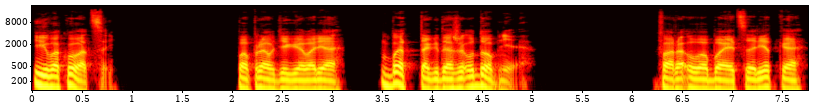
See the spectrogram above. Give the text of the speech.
и эвакуаций. По правде говоря, Бет так даже удобнее. Фара улыбается редко,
